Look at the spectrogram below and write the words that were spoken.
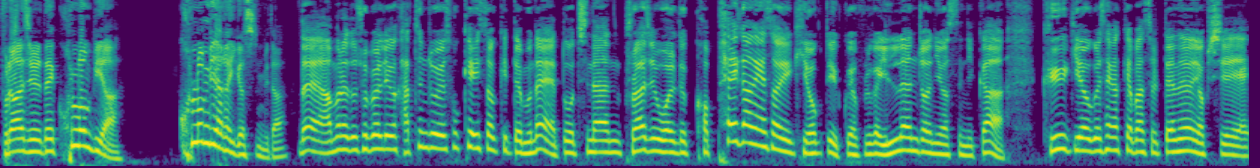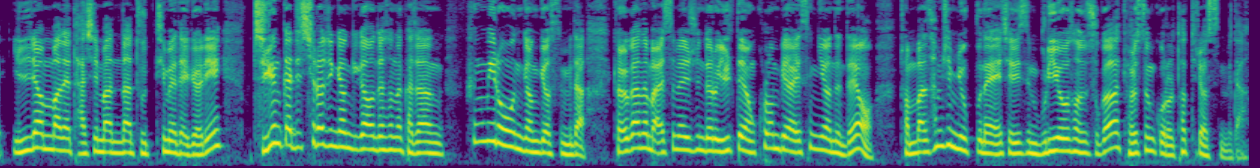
브라질 대 콜롬비아. 콜롬비아가 이겼습니다. 네, 아무래도 조별리그 같은 조에 속해 있었기 때문에 또 지난 브라질 월드컵 8강에서의 기억도 있고요. 불과 1년 전이었으니까 그 기억을 생각해 봤을 때는 역시 1년 만에 다시 만난 두 팀의 대결이 지금까지 치러진 경기 가운데서는 가장 흥미로운 경기였습니다. 결과는 말씀해 주신 대로 1대 0 콜롬비아의 승리였는데요. 전반 36분에 제이슨 무리오 선수가 결승골을 터뜨렸습니다.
